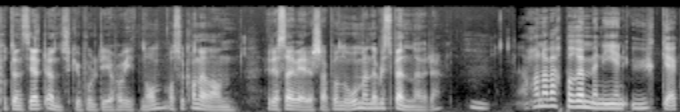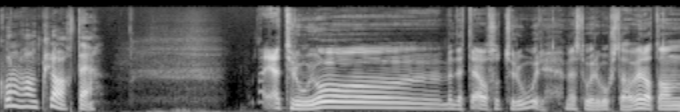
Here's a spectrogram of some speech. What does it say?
Potensielt ønsker politiet å få vite noe om. Og så kan hende han reserverer seg på noe, men det blir spennende å høre. Han har vært på rømmen i en uke. Hvordan har han klart det? Jeg tror jo, men dette jeg også tror, med store bokstaver, at han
